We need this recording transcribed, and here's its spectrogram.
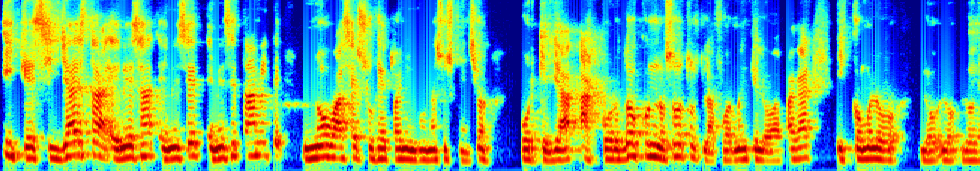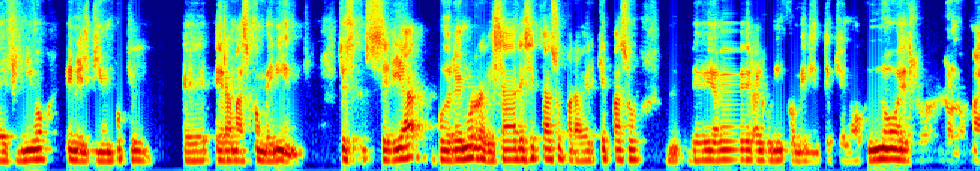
y que si ya está en, ese, trámite, no va a ser sujeto a ninguna suspensión, porque ya acordó con nosotros la forma en que lo va a pagar y cómo lo, lo, lo definió en el tiempo que, eh, era más conveniente. Entonces, sería, podremos revisar ese caso para ver qué pasó. Debe haber algún inconveniente que no, no es lo, normal.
